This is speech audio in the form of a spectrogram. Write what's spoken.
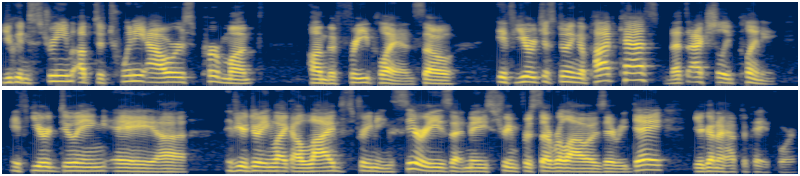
you can stream up to 20 hours per month on the free plan. So if you're just doing a podcast, that's actually plenty. If you're doing a uh, if you're doing like a live streaming series that may stream for several hours every day, you're going to have to pay for it.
